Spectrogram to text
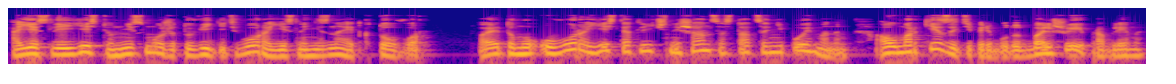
А если и есть, он не сможет увидеть вора, если не знает, кто вор. Поэтому у вора есть отличный шанс остаться непойманным, а у маркиза теперь будут большие проблемы.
